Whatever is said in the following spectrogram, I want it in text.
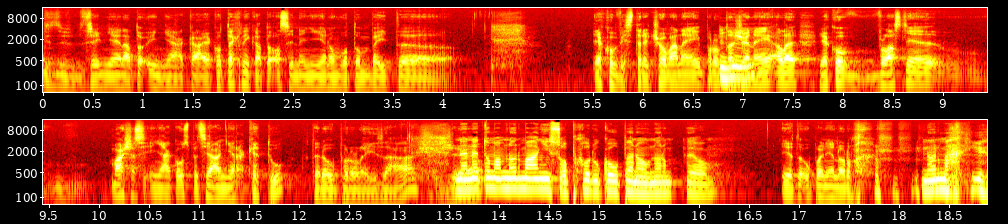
zřejmě je na to i nějaká jako technika, to asi není jenom o tom být uh, jako vystrečovaný, protažený, mm-hmm. ale jako vlastně máš asi i nějakou speciální raketu, kterou prolejzáš, že Ne, jo? ne, to mám normální z obchodu koupenou, norm, jo. Je to úplně normální. Normální.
